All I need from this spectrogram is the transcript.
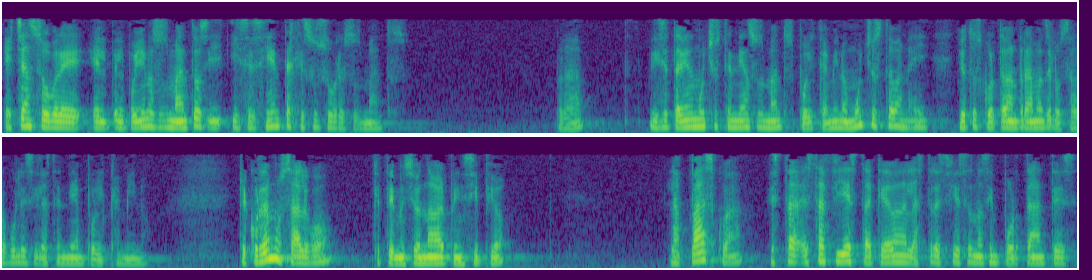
echan sobre el, pollino sus mantos y, y, se sienta Jesús sobre sus mantos. ¿Verdad? Dice también muchos tendían sus mantos por el camino, muchos estaban ahí y otros cortaban ramas de los árboles y las tendían por el camino. Recordemos algo que te mencionaba al principio. La Pascua, esta, esta fiesta que era una de las tres fiestas más importantes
